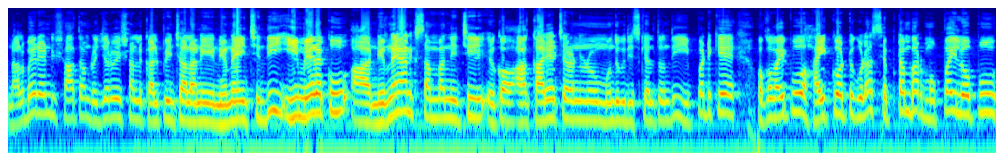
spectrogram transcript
నలభై రెండు శాతం రిజర్వేషన్లు కల్పించాలని నిర్ణయించింది. ఈ మేరకు ఆ నిర్ణయానికి సంబంధించి ఒక ఆ కార్యాచరణను ముందుకు తీసుకెళ్తుంది. ఇప్పటికే ఒకవైపు హైకోర్టు కూడా సెప్టెంబర్ ముప్పై లోపు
